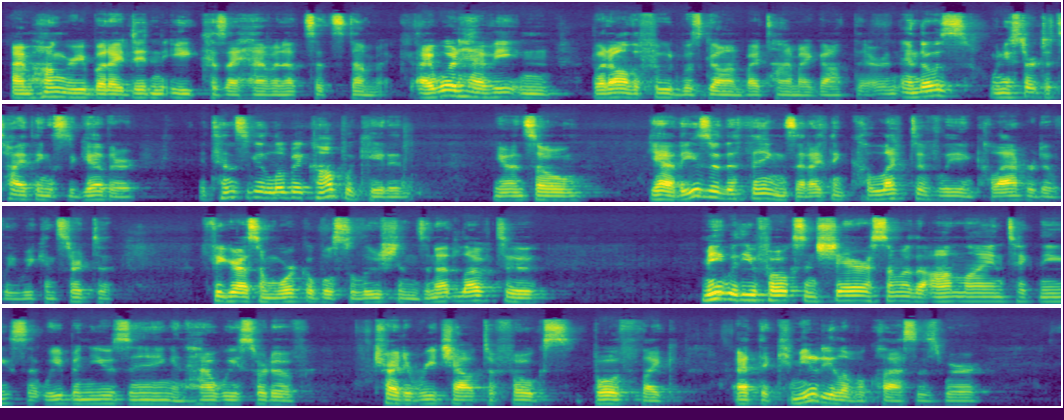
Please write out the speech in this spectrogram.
I'm hungry, but I didn't eat because I have an upset stomach? I would have eaten, but all the food was gone by time I got there. And, and those, when you start to tie things together, it tends to get a little bit complicated. You know, and so, yeah, these are the things that I think collectively and collaboratively we can start to figure out some workable solutions. And I'd love to meet with you folks and share some of the online techniques that we've been using and how we sort of try to reach out to folks both like at the community level classes where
